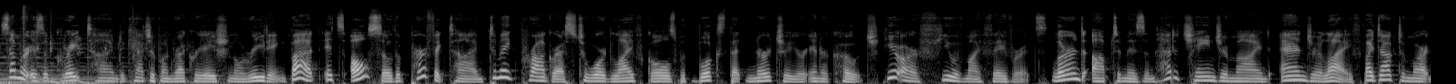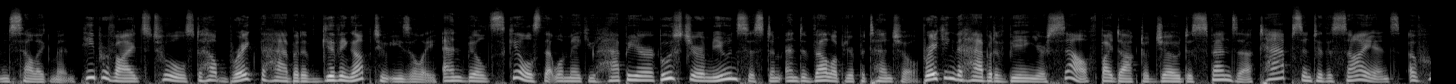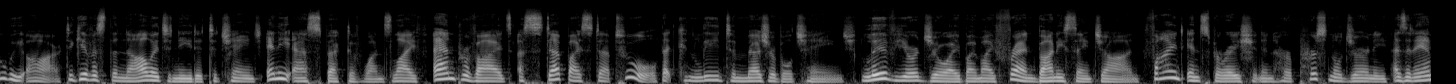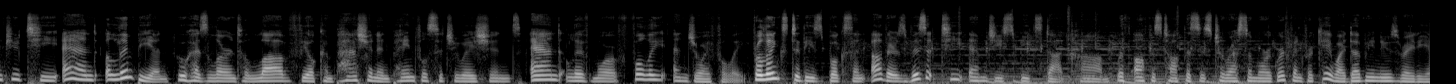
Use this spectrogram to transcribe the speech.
Summer is a great time to catch up on recreational reading, but it's also the perfect time to make progress toward life goals with books that nurture your inner coach. Here are a few of my favorites Learned Optimism How to Change Your Mind and Your Life by Dr. Martin Seligman. He provides tools to help break the habit of giving up too easily and build skills that will make you happier, boost your immune system, and develop your potential. Breaking the Habit of Being Yourself by Dr. Joe Dispenza taps into the science of who we are to give us the knowledge needed to change any aspect of one's life and provides a step by step tool that can lead to measurable change. Live Your Joy by my friend Bonnie St. John. Find inspiration in her personal journey as an amputee and Olympian who has learned to love, feel compassion in painful situations, and live more fully and joyfully. For links to these books and others, visit tmgspeaks.com. With Office Talk, this is Teresa Moore Griffin for KYW News Radio.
